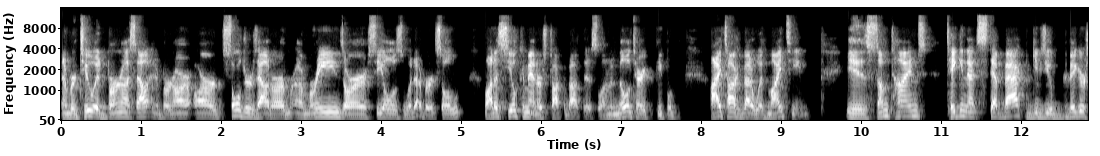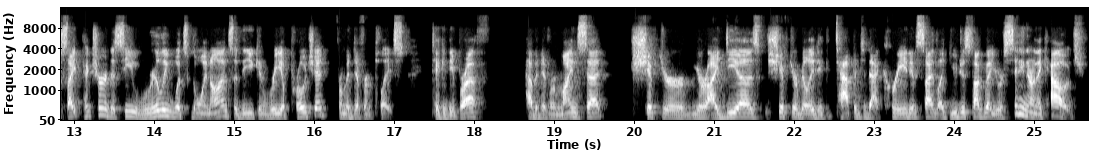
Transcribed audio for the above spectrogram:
Number two, it'd burn us out and burn our, our soldiers out, our, our Marines or our SEALs, whatever. So a lot of SEAL commanders talk about this. A lot of military people, I talk about it with my team, is sometimes taking that step back gives you a bigger sight picture to see really what's going on so that you can reapproach it from a different place. Take a deep breath, have a different mindset, shift your your ideas, shift your ability to tap into that creative side like you just talked about. You were sitting there on the couch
